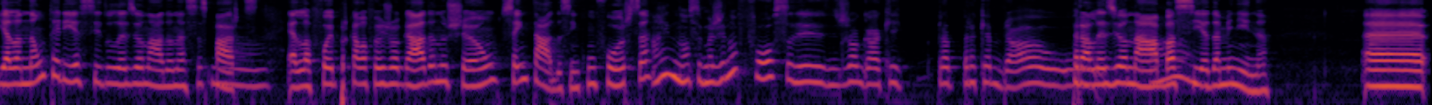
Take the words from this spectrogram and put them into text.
e ela não teria sido lesionada nessas partes. Ela foi porque ela foi jogada no chão, sentada assim com força, Ai, nossa, imagina a força de jogar aqui pra, pra quebrar o... para lesionar a Ah. bacia da menina. É,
